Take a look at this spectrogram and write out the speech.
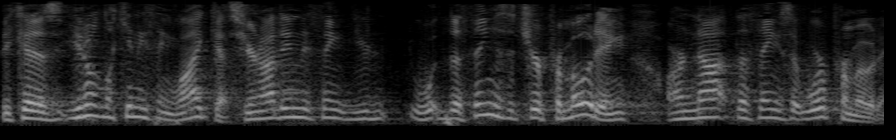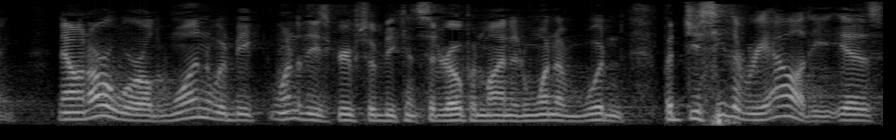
because you don't look anything like us. You're not anything, you, the things that you're promoting are not the things that we're promoting. Now, in our world, one would be one of these groups would be considered open-minded, and one of them wouldn't. But you see, the reality is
